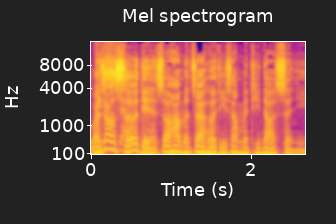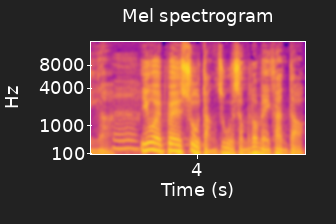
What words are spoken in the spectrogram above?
晚上十二点的时候，他们在河堤上面听到声音啊，因为被树挡住，什么都没看到，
